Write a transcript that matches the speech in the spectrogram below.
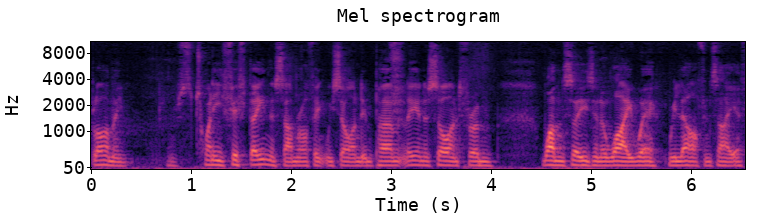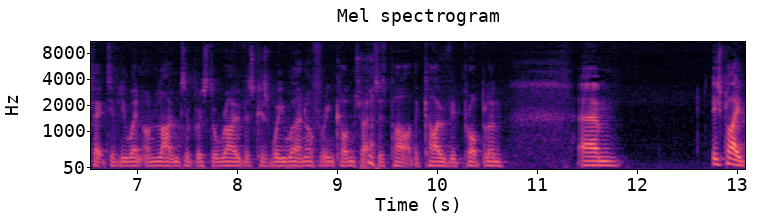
blimey, it was 2015 the summer. I think we signed him permanently and assigned from one season away where we laugh and say he effectively went on loan to Bristol Rovers because we weren't offering contracts as part of the COVID problem. Um, he's played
